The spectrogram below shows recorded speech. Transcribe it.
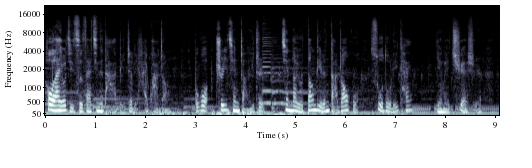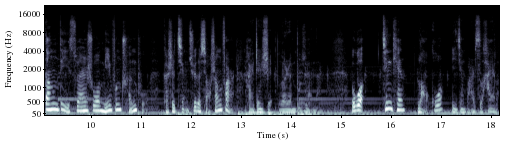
后来有几次在金字塔比这里还夸张，不过吃一堑长一智，见到有当地人打招呼，速度离开，因为确实当地虽然说民风淳朴，可是景区的小商贩儿还真是讹人不倦呢。不过今天老郭已经玩自嗨了，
